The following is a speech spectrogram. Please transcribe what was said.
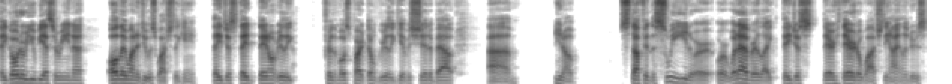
they go to UBS Arena. All they want to do is watch the game. They just they they don't really, for the most part, don't really give a shit about, um, you know, stuff in the suite or or whatever. Like they just they're there to watch the Islanders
